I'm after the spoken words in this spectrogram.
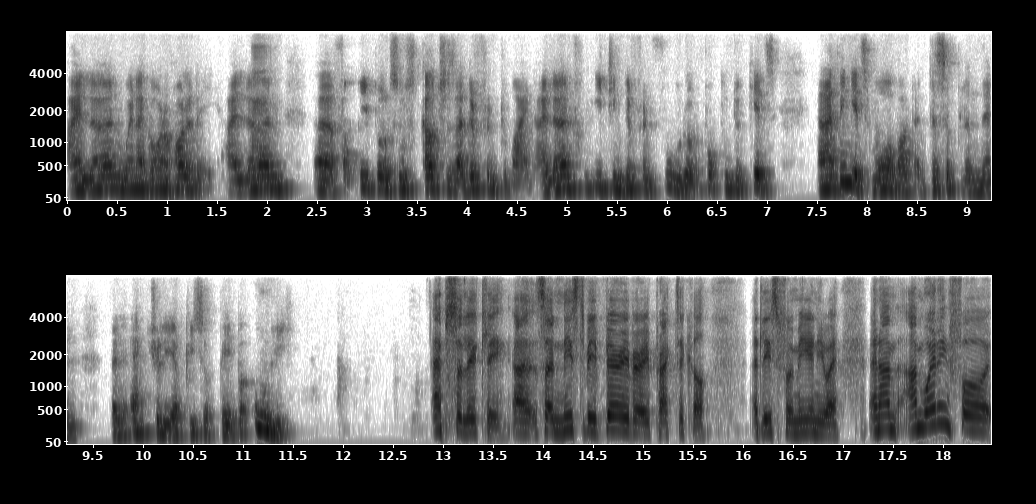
I learn when I go on a holiday, I learn uh, for people whose cultures are different to mine. I learn from eating different food or talking to kids. And I think it's more about a discipline than, than actually a piece of paper only. Absolutely. Uh, so it needs to be very, very practical, at least for me anyway. And I'm, I'm waiting for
